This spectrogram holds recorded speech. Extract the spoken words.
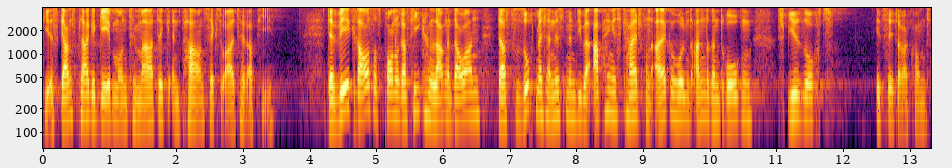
die ist ganz klar gegeben und Thematik in Paar- und Sexualtherapie. Der Weg raus aus Pornografie kann lange dauern, da es zu Suchtmechanismen wie bei Abhängigkeit von Alkohol und anderen Drogen, Spielsucht etc. kommt.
